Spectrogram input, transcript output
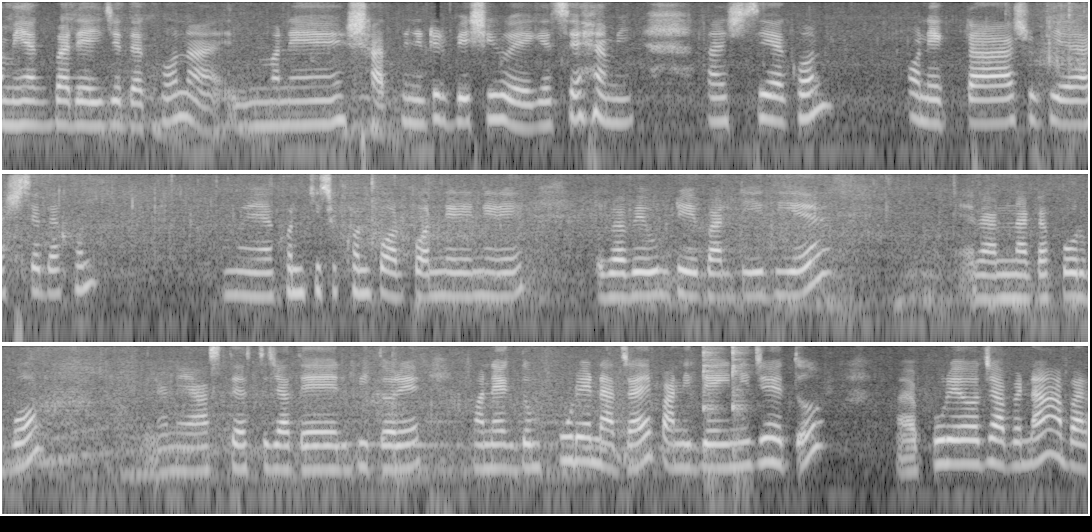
আমি একবারে এই যে দেখো না মানে সাত মিনিটের বেশি হয়ে গেছে, আমি আসছি এখন। অনেকটা শুকিয়ে আসছে দেখুন। এখন কিছুক্ষণ পর পর নেড়ে নেড়ে এভাবে উল্টে পাল্টিয়ে দিয়ে রান্নাটা করব। মানে আস্তে আস্তে যাতে এর ভিতরে মানে একদম পুড়ে না যায়, পানি দেয়নি যেহেতু। পুড়েও যাবে না, আবার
